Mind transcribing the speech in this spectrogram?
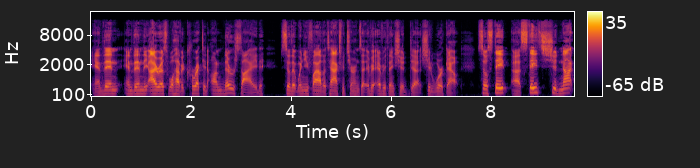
and then and then the IRS will have it corrected on their side so that when you file the tax returns that every, everything should uh, should work out. So state uh, states should not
